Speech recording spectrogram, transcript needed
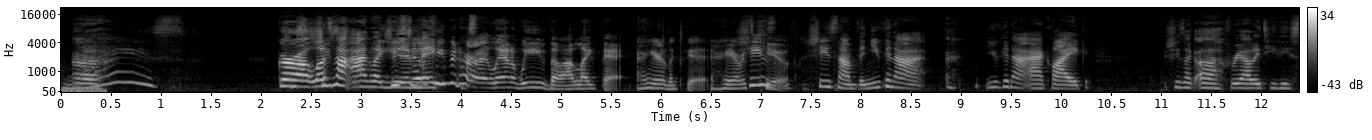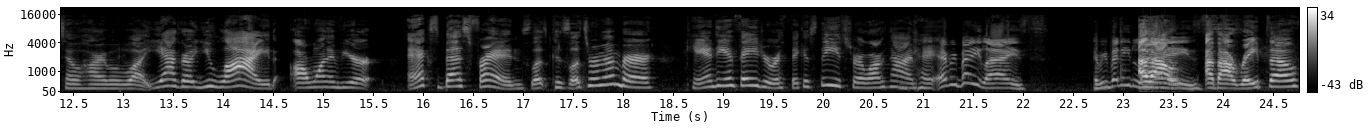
Nice. Girl, let's She's- not act like you she's didn't still make. keeping her Atlanta weave though. I like that. Her hair looked good. Her hair was she's cute. she's something. You cannot you cannot act like she's like, oh, reality TV is so hard. Blah, blah, blah. Yeah, girl, you lied on one of your ex best friends. Let's because let's remember, Kandi and Phaedra were thick as thieves for a long time. Okay, everybody lies. Everybody lies About lies. about rape though.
